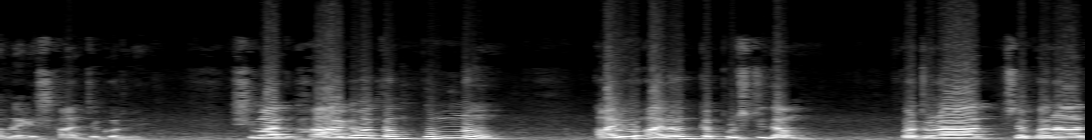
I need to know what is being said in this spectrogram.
আপনাকে সাহায্য করবে। শ্রীমদ ভাগবতম পুণ্য আয়ু আরোগ্য পুষ্টিদম পঠনাচ্ছ বনাদ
